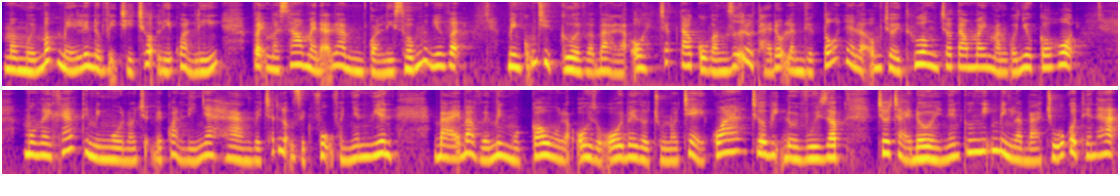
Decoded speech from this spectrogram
mà mới mấp mé lên được vị trí trợ lý quản lý. Vậy mà sao mày đã làm quản lý sớm được như vậy? Mình cũng chỉ cười và bảo là ôi chắc tao cố gắng giữ được thái độ làm việc tốt nên là ông trời thương cho tao may mắn có nhiều cơ hội. Một ngày khác thì mình ngồi nói chuyện với quản lý nhà hàng về chất lượng dịch vụ và nhân viên. Bà ấy bảo với mình một câu là Ôi rồi ôi bây giờ chúng nó trẻ quá, chưa bị đời vùi dập, chưa trải đời Nên cứ nghĩ mình là bà chú của thiên hạ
